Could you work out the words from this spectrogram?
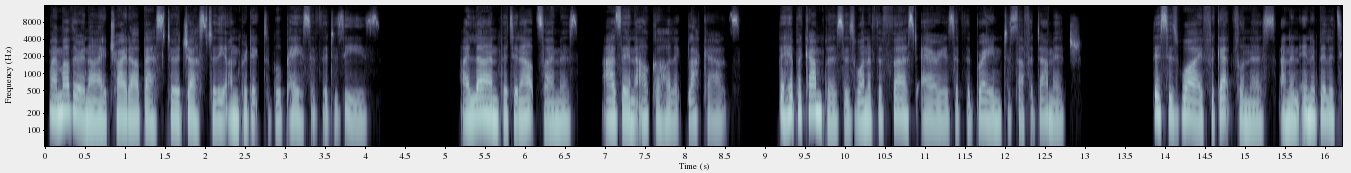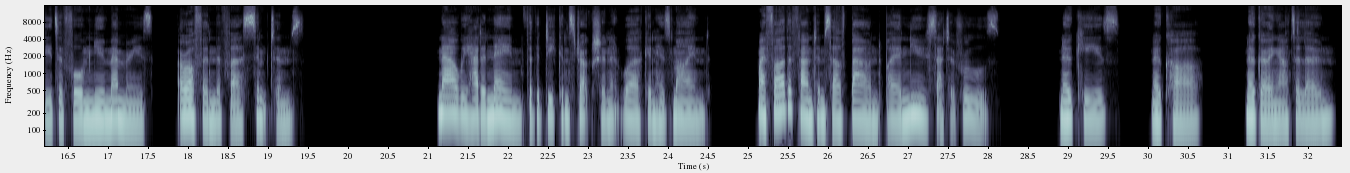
My mother and I tried our best to adjust to the unpredictable pace of the disease. I learned that in Alzheimer's, as in alcoholic blackouts, the hippocampus is one of the first areas of the brain to suffer damage. This is why forgetfulness and an inability to form new memories are often the first symptoms. Now we had a name for the deconstruction at work in his mind. My father found himself bound by a new set of rules no keys, no car, no going out alone.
